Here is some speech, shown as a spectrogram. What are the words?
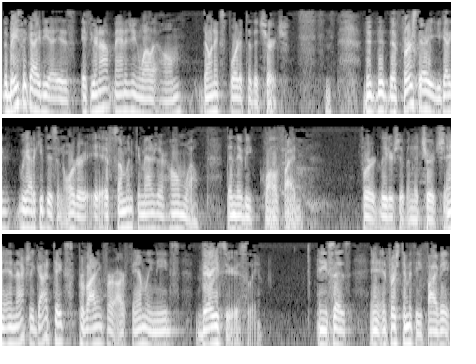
the basic idea is if you're not managing well at home, don't export it to the church. The, the, the, first area you got we got to keep this in order. If someone can manage their home well, then they'd be qualified for leadership in the church. And, and actually, God takes providing for our family needs very seriously. And He says in, in 1 Timothy 5 8,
